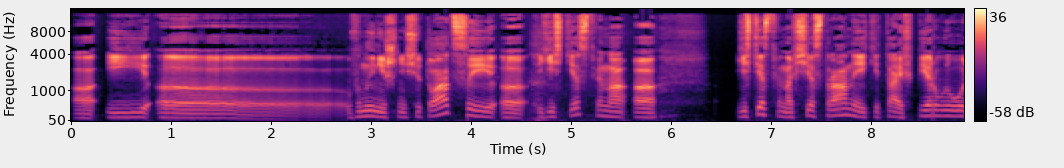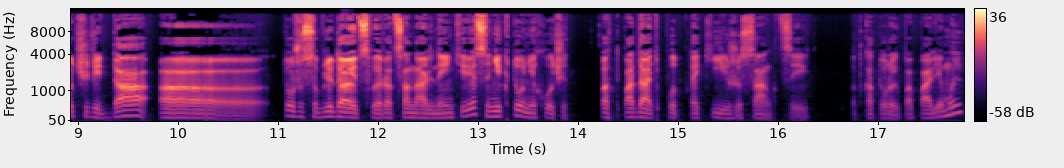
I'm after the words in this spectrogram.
А, и а, в нынешней ситуации, а, естественно, а, естественно, все страны, и Китай в первую очередь, да, а, тоже соблюдают свои рациональные интересы. Никто не хочет подпадать под такие же санкции, под которые попали мы,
